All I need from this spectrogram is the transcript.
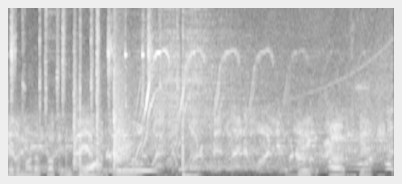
to the motherfucking block crew. Big ups, bitch.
